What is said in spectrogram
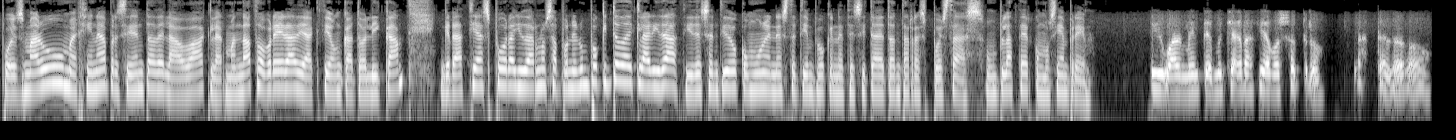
Pues Maru Mejina, presidenta de la OAC, la Hermandad Obrera de Acción Católica, gracias por ayudarnos a poner un poquito de claridad y de sentido común en este tiempo que necesita de tantas respuestas. Un placer, como siempre. Igualmente, muchas gracias a vosotros. Hasta luego.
